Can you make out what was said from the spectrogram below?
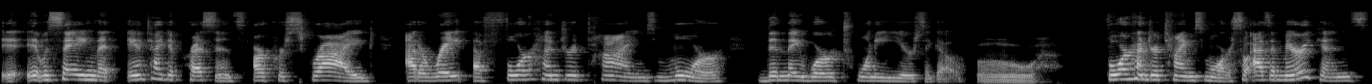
It, it was saying that antidepressants are prescribed at a rate of 400 times more than they were 20 years ago. Oh. 400 times more. So as Americans,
